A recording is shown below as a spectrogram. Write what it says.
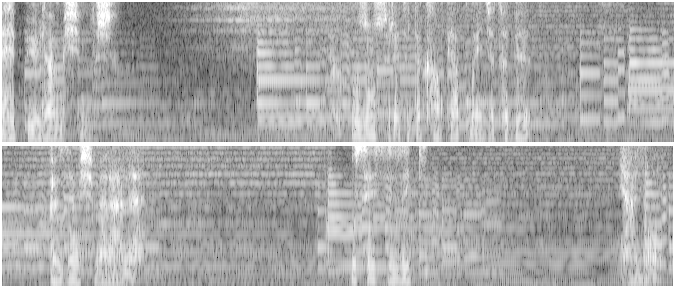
Ve hep büyülenmişimdir. Uzun süredir de kamp yapmayınca tabii özlemişim herhalde. Bu sessizlik yani o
